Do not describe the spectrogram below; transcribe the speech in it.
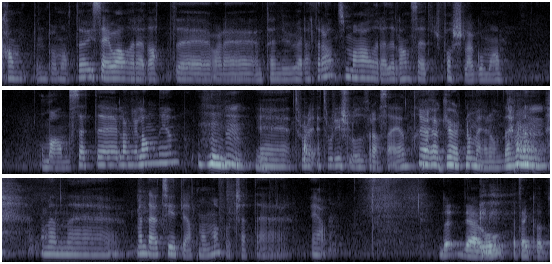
kampen, på en måte. Vi ser jo allerede at eh, var det NTNU eller et eller annet som har allerede lansert et forslag om å, om å ansette Langeland igjen. Mm. jeg, tror jeg tror de slo det fra seg igjen. Jeg har ikke hørt noe mer om det. Men, men, eh, men det er jo tydelig at man må fortsette. Ja. Det, det er jo, jeg tenker at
